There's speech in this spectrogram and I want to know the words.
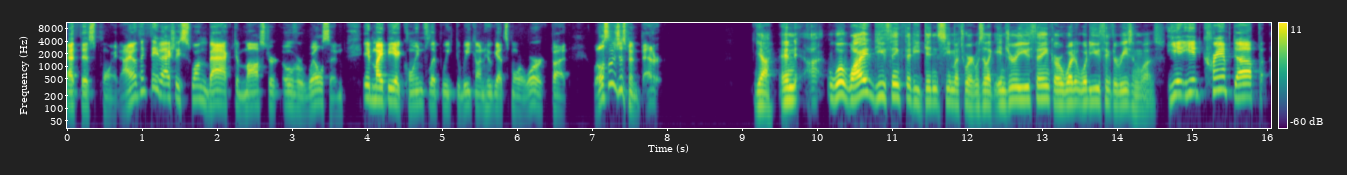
at this point. I don't think they've actually swung back to Mostert over Wilson. It might be a coin flip week to week on who gets more work, but Wilson's just been better. Yeah, and uh, well, why do you think that he didn't see much work? Was it like injury? You think, or what? What do you think the reason was? He he had cramped up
